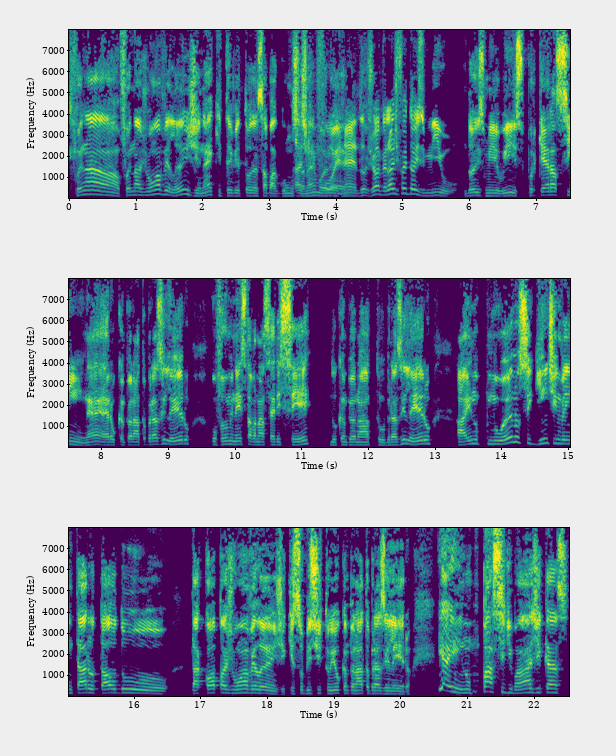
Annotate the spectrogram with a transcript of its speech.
Foi na, foi na João Avelange, né, que teve toda essa bagunça, Acho né, que foi, né? Do, João Avelange foi 2000. 2000, isso, porque era assim, né? Era o Campeonato Brasileiro, o Fluminense estava na Série C do Campeonato Brasileiro. Aí no, no ano seguinte inventaram o tal do da Copa João Avelange, que substituiu o Campeonato Brasileiro. E aí, num passe de mágicas,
